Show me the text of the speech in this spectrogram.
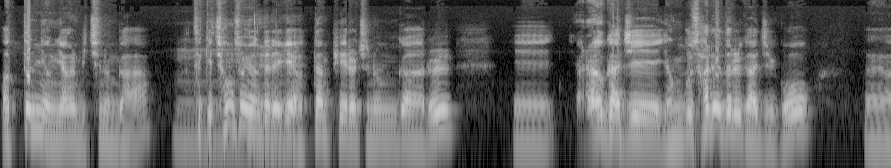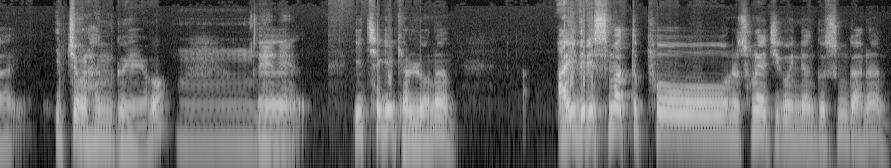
어떤 영향을 미치는가, 특히 음, 청소년들에게 네네. 어떤 피해를 주는가를 예, 여러 가지 연구 사례들을 가지고 어, 입증을 한 거예요. 음, 그, 네네. 이 책의 결론은 아이들이 스마트폰을 손에 쥐고 있는 그 순간은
